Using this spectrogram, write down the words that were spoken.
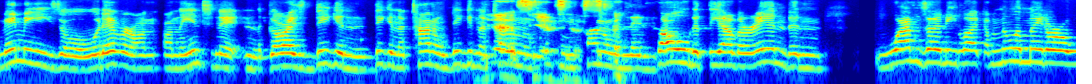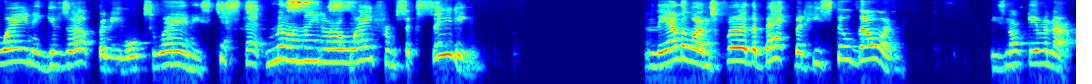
memes or whatever on, on the internet, and the guy's digging, digging a tunnel, digging a yes, tunnel, yes, digging yes. a tunnel, and there's gold at the other end, and one's only like a millimeter away, and he gives up, and he walks away, and he's just that millimeter away from succeeding. And the other one's further back, but he's still going. He's not giving up.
